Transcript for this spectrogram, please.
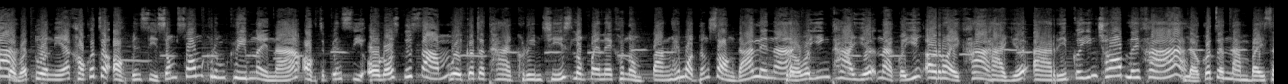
ล่ะ แต่ว่าตัวเนี้ยเขาก็จะออกเป็นสีส้มๆครีมๆหน่อยนะ ออกจะเป็นสีโอรสด้วยซ้ำเวยก็จะทาครีมชีสลงไปในขนมปังให้หมดทั้งสองด้านเลยนะ เพราะว่ายิ่งทาเยอะน่ะก็ยิ่งอร่อยค่ะ ทาเยอะอาริฟก็ยิ่งชอบเลยค่ะ แล้วก็จะนำใบส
